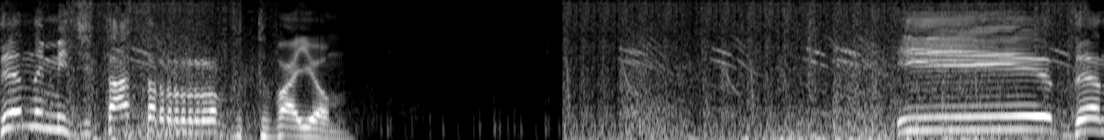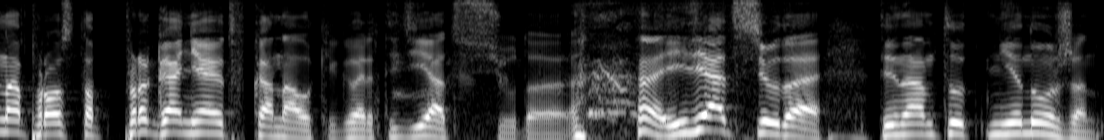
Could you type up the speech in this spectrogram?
Дэн и Медитатор вдвоем. И Дэна просто прогоняют в каналке. Говорят, иди отсюда. иди отсюда. Ты нам тут не нужен.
